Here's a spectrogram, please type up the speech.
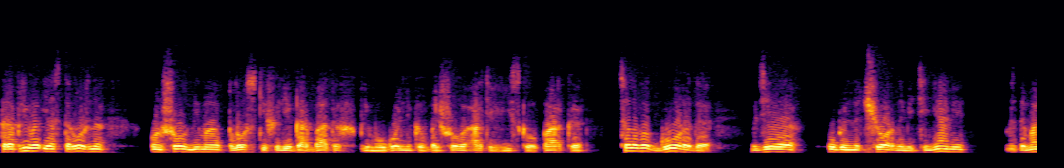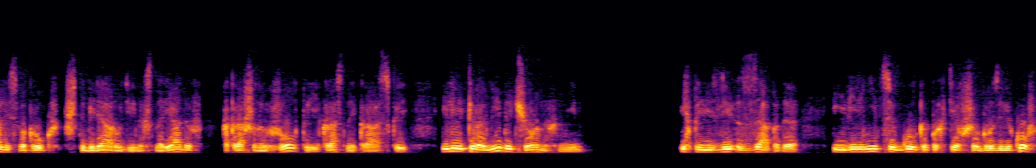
Торопливо и осторожно он шел мимо плоских или горбатых прямоугольников большого артиллерийского парка, целого города, где угольно-черными тенями вздымались вокруг штабеля орудийных снарядов, окрашенных желтой и красной краской, или пирамиды черных мин. Их привезли с запада, и вереницы гулко пыхтевших грузовиков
